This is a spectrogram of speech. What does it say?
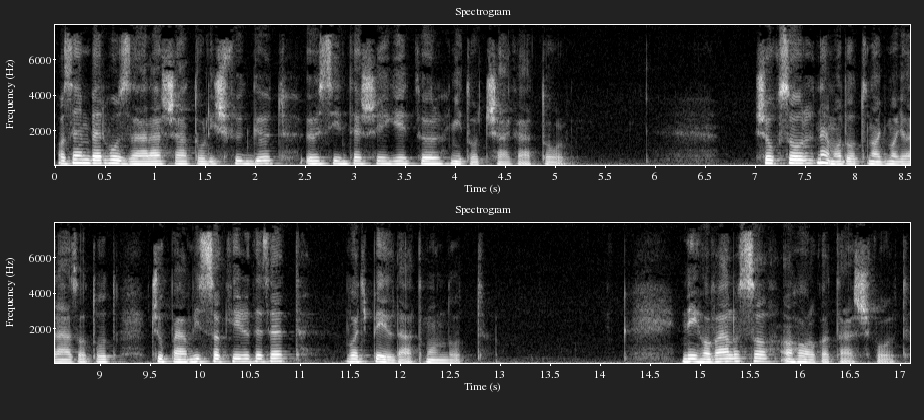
Az ember hozzáállásától is függött, őszintességétől, nyitottságától. Sokszor nem adott nagy magyarázatot, csupán visszakérdezett, vagy példát mondott. Néha válasza a hallgatás volt.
